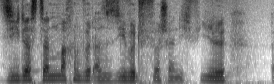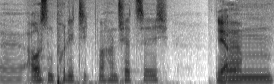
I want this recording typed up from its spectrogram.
sie das dann machen wird. Also sie wird wahrscheinlich viel äh, Außenpolitik machen, schätze ich. Ja. Ähm,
